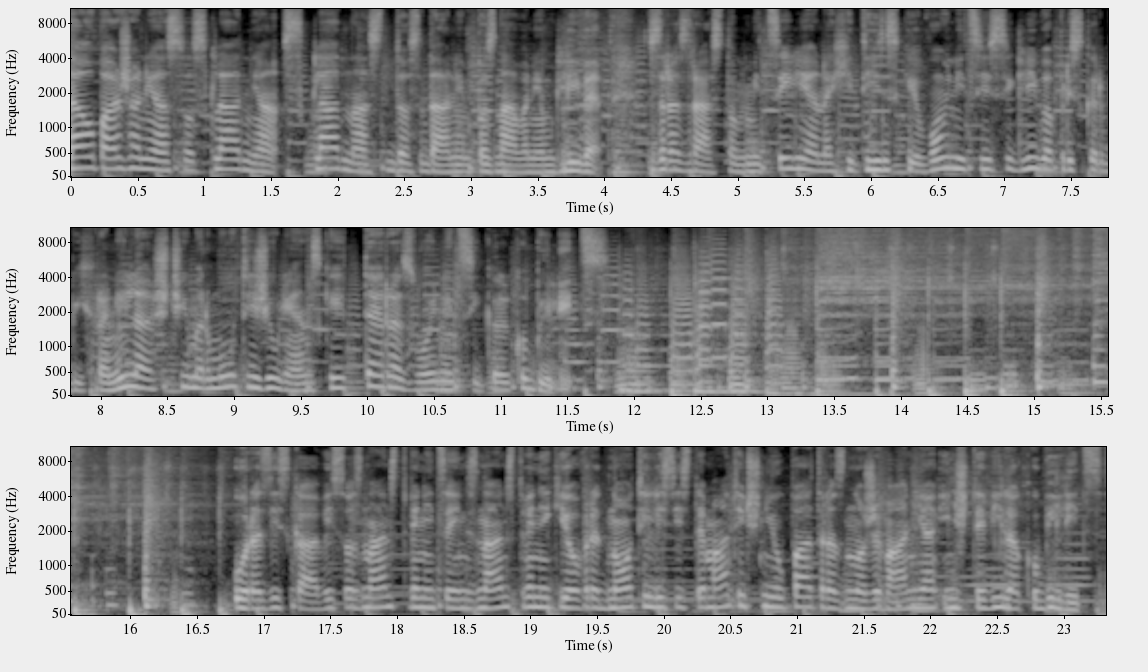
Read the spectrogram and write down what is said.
Ta opažanja so skladnja, skladna s dosedanjim poznavanjem gljive. Z razrastom micelija na hitinski vojnici si gljiva priskrbi hranila, s čimer moti življenjski ter razvojni cikl kobilic. V raziskavi so znanstvenice in znanstveniki ovrednotili sistematični upad razmnoževanja in števila kobilic.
